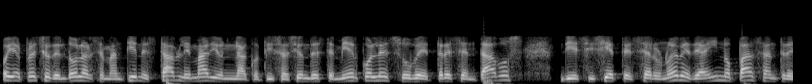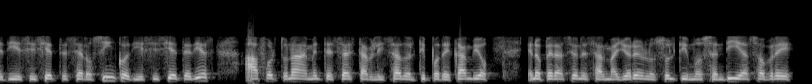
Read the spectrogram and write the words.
Hoy el precio del dólar se mantiene estable, Mario, en la cotización de este miércoles sube tres centavos, 17.09, de ahí no pasa entre 17.05 y 17.10. Afortunadamente se ha estabilizado el tipo de cambio en operaciones al mayor en los últimos días sobre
